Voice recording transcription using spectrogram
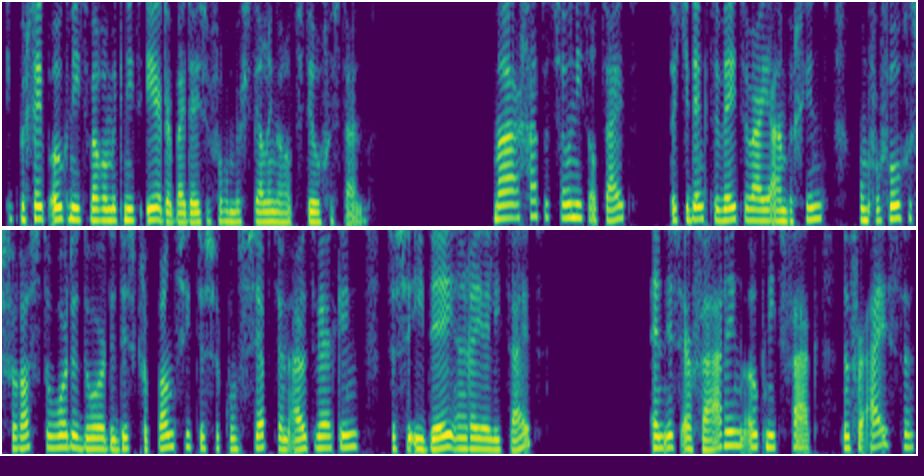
Ik begreep ook niet waarom ik niet eerder bij deze veronderstellingen had stilgestaan. Maar gaat het zo niet altijd? Dat je denkt te weten waar je aan begint, om vervolgens verrast te worden door de discrepantie tussen concept en uitwerking, tussen idee en realiteit? En is ervaring ook niet vaak een vereiste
